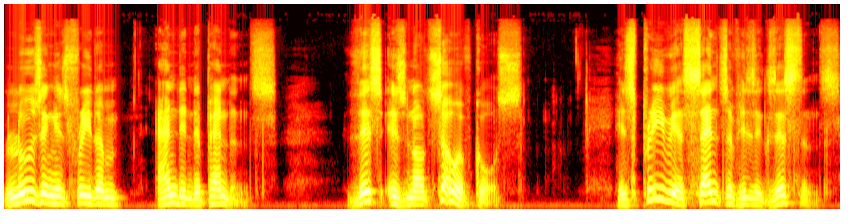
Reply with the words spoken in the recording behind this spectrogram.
losing his freedom and independence. This is not so, of course. His previous sense of his existence,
